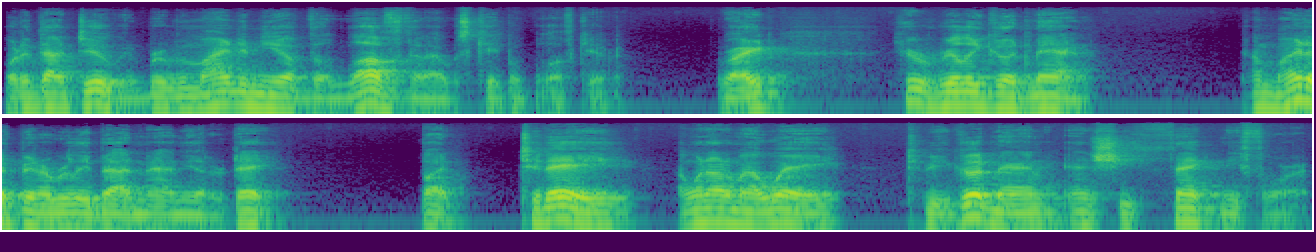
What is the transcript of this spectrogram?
What did that do? It reminded me of the love that I was capable of giving, right? You're a really good man. I might have been a really bad man the other day, but today I went out of my way to be a good man and she thanked me for it.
